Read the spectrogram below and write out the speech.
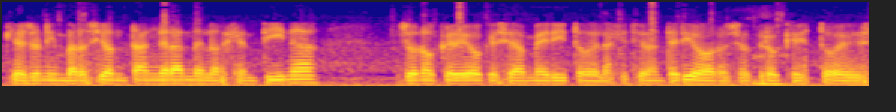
que haya una inversión tan grande en la Argentina, yo no creo que sea mérito de la gestión anterior, yo creo que esto es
